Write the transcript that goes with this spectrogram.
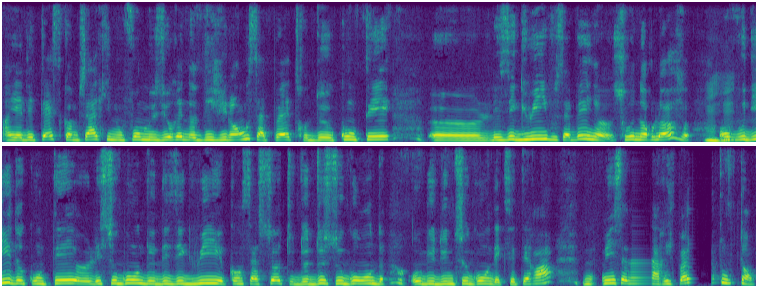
Hein, il y a des tests comme ça qui nous font mesurer notre vigilance. Ça peut être de compter euh, les aiguilles, vous savez, sur une horloge. Mhm. On vous dit de compter euh, les secondes des aiguilles quand ça saute de deux secondes au lieu d'une seconde, etc. Mais ça n'arrive pas tout le temps.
